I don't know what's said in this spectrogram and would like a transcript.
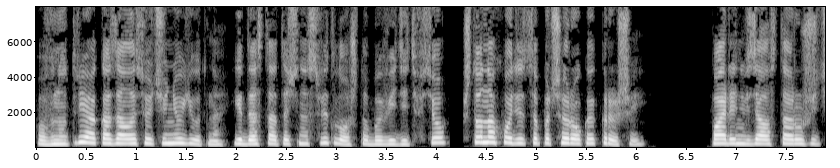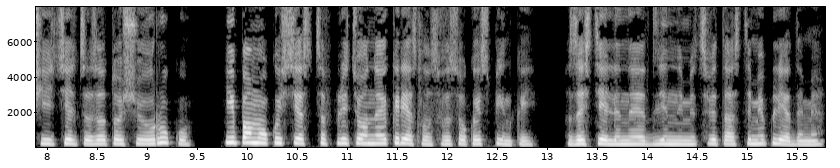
Внутри оказалось очень уютно и достаточно светло, чтобы видеть все, что находится под широкой крышей. Парень взял старушечье тельце за тощую руку и помог усесться в плетеное кресло с высокой спинкой, застеленное длинными цветастыми пледами.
